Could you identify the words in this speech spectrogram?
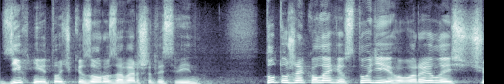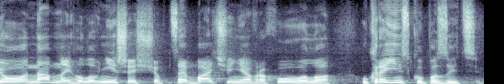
з їхньої точки зору завершитись війна. Тут уже колеги в студії говорили, що нам найголовніше, щоб це бачення враховувало українську позицію,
